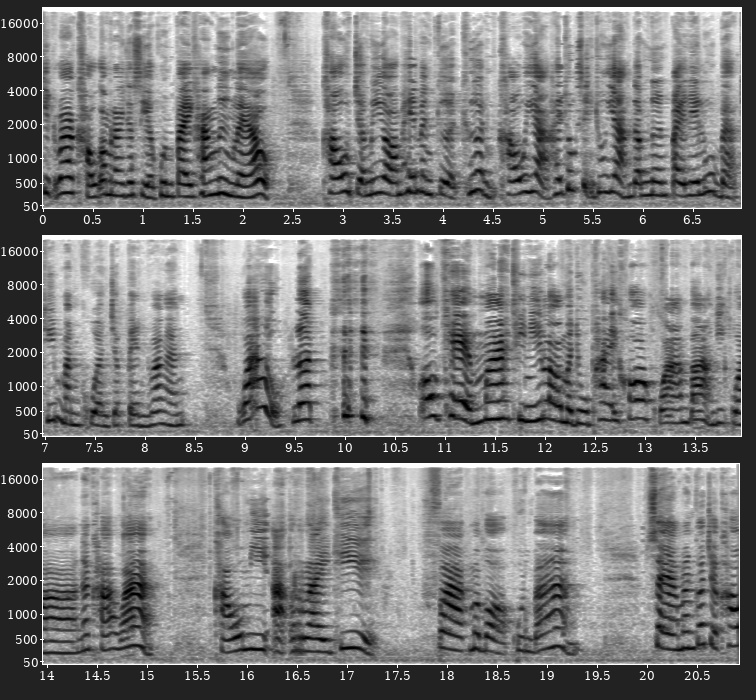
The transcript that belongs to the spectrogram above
คิดว่าเขากำลังจะเสียคุณไปครั้งหนึ่งแล้ว เขาจะไม่ยอมให้มันเกิดขึ้น เขาอยากให้ทุกสิ่งทุกอย่างดำเนินไปในรูปแบบที่มันควรจะเป็นว่างั้น ว้าวเลิศโอเค มาทีนี้เรามาดูไพ่ข้อความบ้างดีกว่านะคะว่า เขามีอะไรที่ฝากมาบอกคุณบ้าง แสงมันก็จะเข้า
